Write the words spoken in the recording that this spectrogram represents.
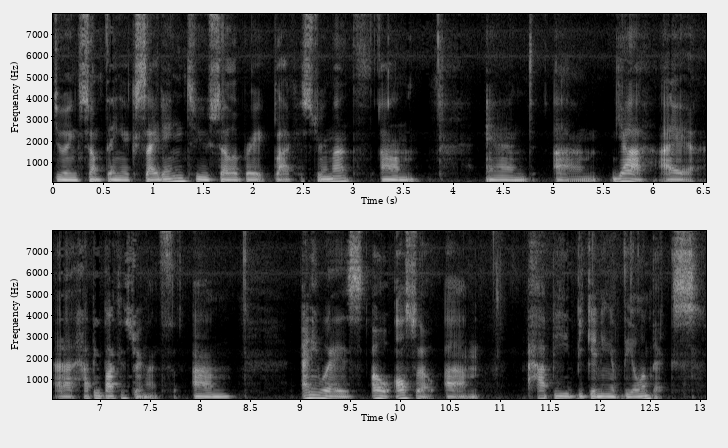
doing something exciting to celebrate Black History Month. Um, and um, yeah, I uh, Happy Black History Month. Um, anyways, oh, also, um, happy beginning of the Olympics.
